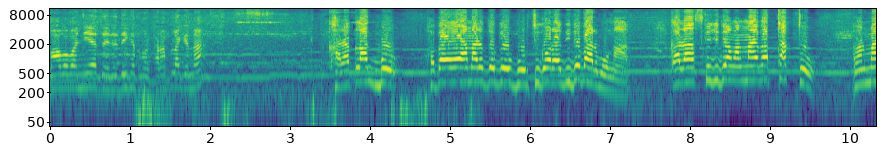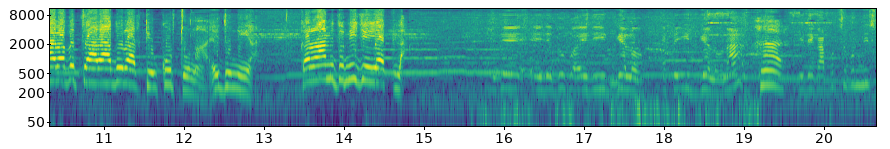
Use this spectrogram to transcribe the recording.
মা বাবা নিয়ে যায় এটা দেখে তোমার খারাপ লাগে না? খারাপ লাগবো। সবাই আমার তো কেউ ভর্তি করা দিতে পারব না। কারণ আজকে যদি আমার মায় বাপ থাকতো আমার মায় বাপের চার আদর আর কেউ করতো না এই দুনিয়ায়। কারণ আমি তো নিজেই একলা। এই যে এই যে দুপুর এই যে ঈদ গেল একটা ঈদ গেল না? হ্যাঁ। ঈদে কাপড় চোপড় নিছ?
